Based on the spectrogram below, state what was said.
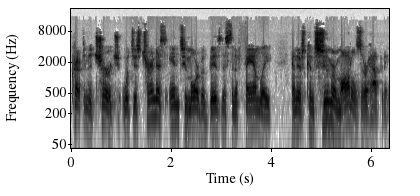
crept into church, which has turned us into more of a business than a family. And there's consumer mm models that are happening.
